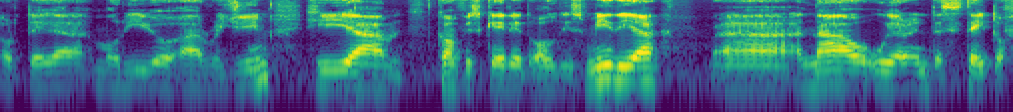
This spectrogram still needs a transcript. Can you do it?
Ortega Murillo uh, regime. He um, confiscated all this media. Uh, now we are in the state of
